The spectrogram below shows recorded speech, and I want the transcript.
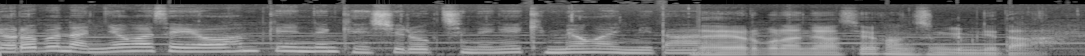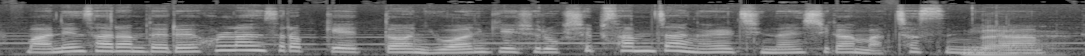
여러분 안녕하세요. 함께 있는 계시록 진행의 김명아입니다. 네, 여러분 안녕하세요. 강승규입니다. 많은 사람들을 혼란스럽게 했던 요한계시록 13장을 지난 시간 마쳤습니다. 네.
